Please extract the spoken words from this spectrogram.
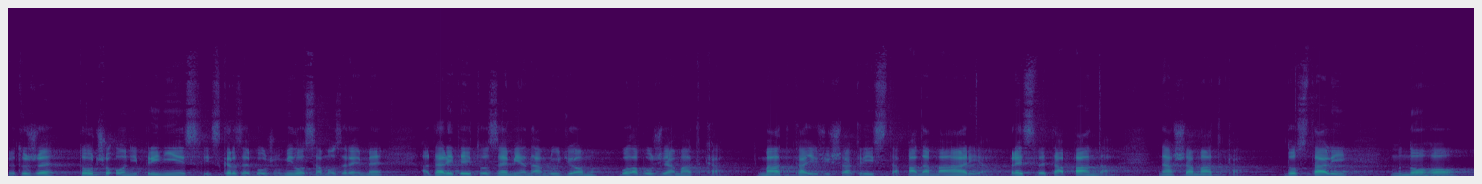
Pretože to, čo oni priniesli skrze Božú milosť samozrejme a dali tejto zemi a nám ľuďom, bola Božia Matka. Matka Ježiša Krista, Pana Mária, presvetá Panna, naša Matka. Dostali mnoho,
